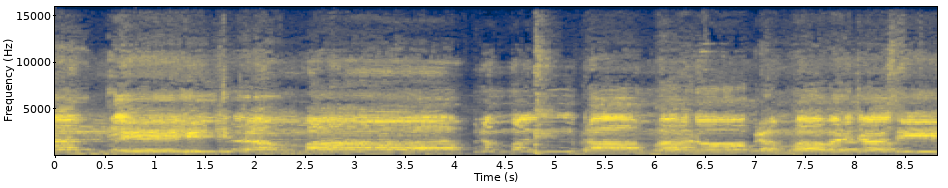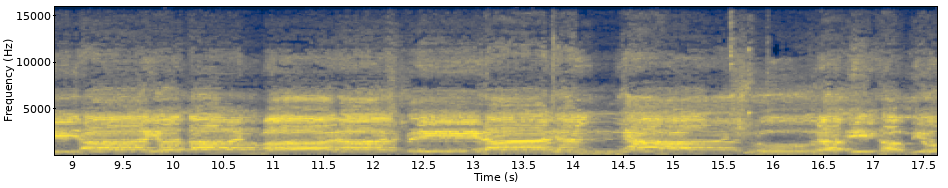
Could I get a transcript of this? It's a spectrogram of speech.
तदस्मासुरविणन्देहि चित्रं मा ब्रह्मन् ब्राह्मणो ब्रह्मवर्चसि जायतान् महाराष्ट्रे राजन्याः शूर इथभ्यो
